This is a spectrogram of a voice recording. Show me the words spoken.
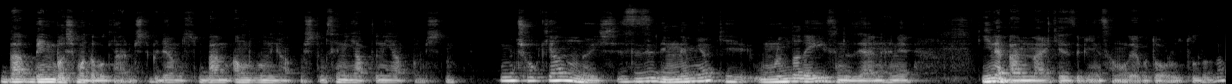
Ben, benim başıma da bu gelmişti biliyor musun? Ben ama bunu yapmıştım. Senin yaptığını yapmamıştım. Bu çok yanlış. Sizi dinlemiyor ki. Umrunda değilsiniz yani. Hani yine ben merkezli bir insan oluyor bu doğrultuda da.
